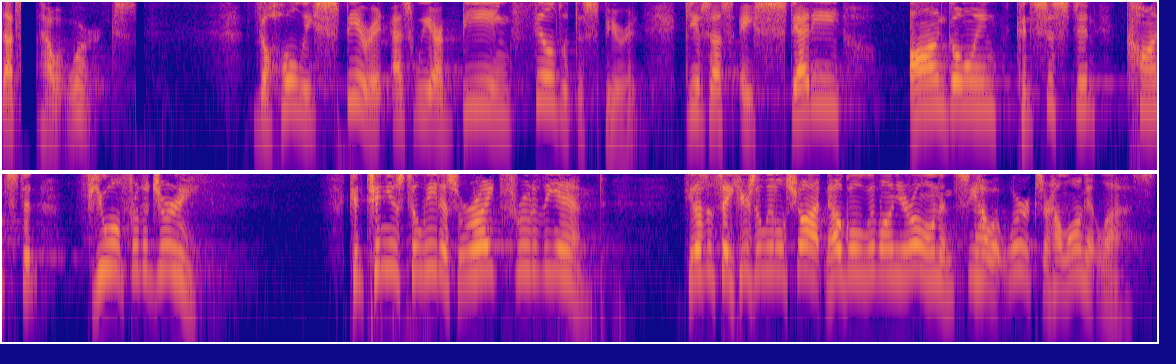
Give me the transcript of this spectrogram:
That's not how it works. The Holy Spirit, as we are being filled with the Spirit, gives us a steady, ongoing, consistent, constant fuel for the journey. Continues to lead us right through to the end. He doesn't say, here's a little shot, now go live on your own and see how it works or how long it lasts.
